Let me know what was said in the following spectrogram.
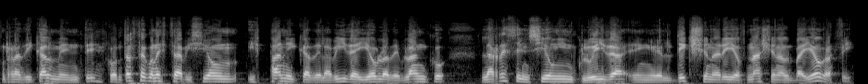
radicalmente, contrasta con esta visión hispánica de la vida y obra de Blanco la recensión incluida en el Dictionary of National Biography,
